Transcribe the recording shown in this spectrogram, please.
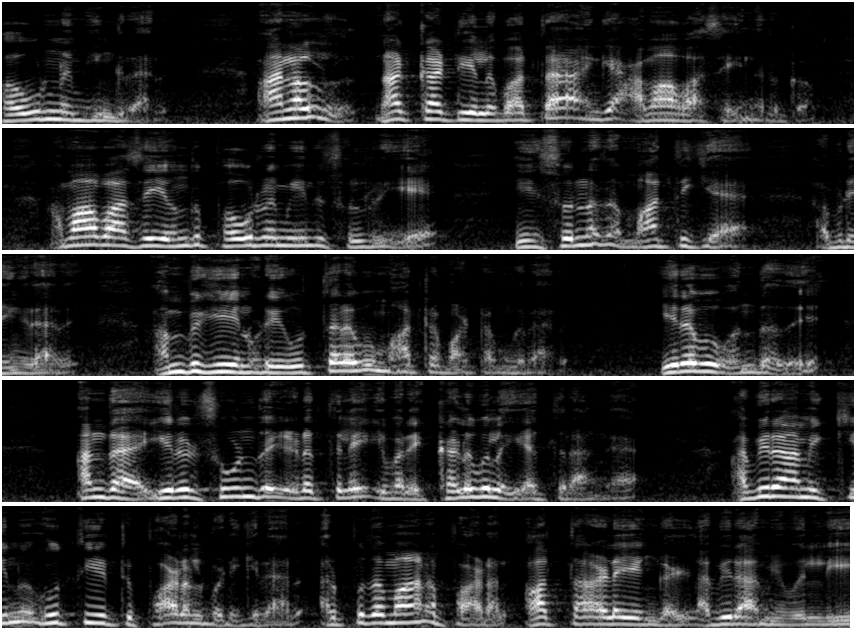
பௌர்ணமிங்கிறார். ஆனால் நாட்காட்டியில் பார்த்தா அங்கே அமாவாசைன்னு இருக்கும். அமாவாசை வந்து பௌர்ணமின்னு சொல்கிறியே நீ சொன்னதை மாற்றிக்க அப்படிங்கிறாரு. அம்பிகையினுடைய உத்தரவு மாற்ற மாட்டோங்கிறார் இரவு வந்தது. அந்த இருள் சூழ்ந்த இடத்துல இவரை கழுவில் ஏற்றுறாங்க அபிராமிக்குன்னு நூற்றி எட்டு பாடல் படிக்கிறார். அற்புதமான பாடல். ஆத்தாளையங்கள் அபிராமி வள்ளி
